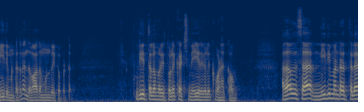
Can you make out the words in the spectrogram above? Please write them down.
நீதிமன்றத்தில் இந்த வாதம் முன்வைக்கப்பட்டது. புதிய தலைமுறை தொலைக்காட்சி நேயர்களுக்கு வணக்கம். அதாவது சார் நீதிமன்றத்தில்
